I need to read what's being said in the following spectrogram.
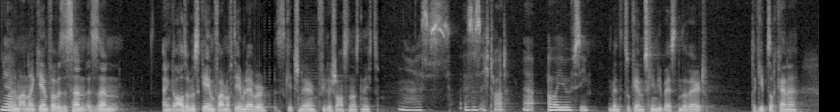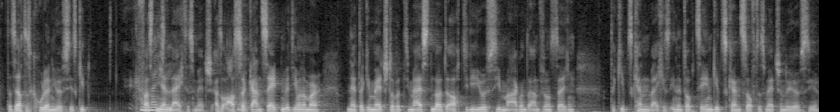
bei einem Ja, anderen Kämpfer, aber es ist ein, es ist ein, ein grausames Game, vor allem auf dem Level. Es geht schnell, viele Chancen hast du nicht. ja es, ist, es ist echt hart. Ja, aber UFC. Wenn du kämpfst gegen die Besten der Welt, da gibt es auch keine, das ist auch das Coole an UFC, es gibt Kein fast nie ein leichtes Match. Also außer Ja. ganz selten wird jemand einmal netter gematcht, aber die meisten Leute, auch die die UFC mag, unter Anführungszeichen, da gibt es kein weiches, in den Top 10 gibt es kein softes Match in der UFC.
